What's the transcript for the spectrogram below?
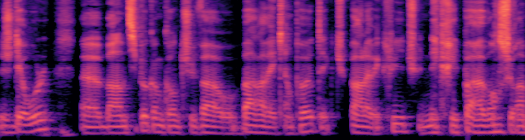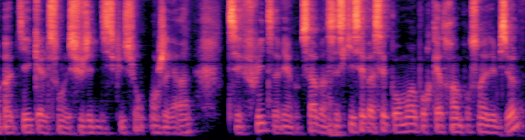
je déroule. Euh, bah, un petit peu comme quand tu vas au bar avec un pote et que tu parles avec lui, tu n'écris pas avant sur un papier quels sont les sujets de discussion en général. C'est fluide, ça vient comme ça. Ben, c'est ce qui s'est passé pour moi pour 80% des épisodes.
